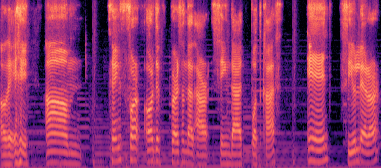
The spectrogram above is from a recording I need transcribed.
Okay. Um, thanks for all the person that are seeing that podcast, and see you later.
